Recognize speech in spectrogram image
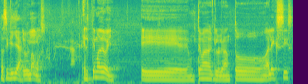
Así que ya, vamos. El tema de hoy. eh, un tema que lo levantó Alexis.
